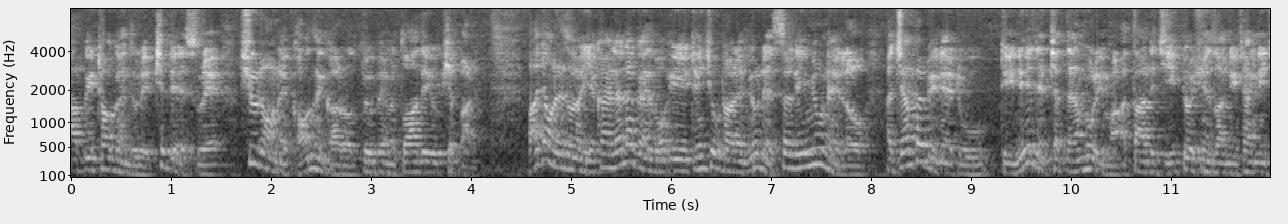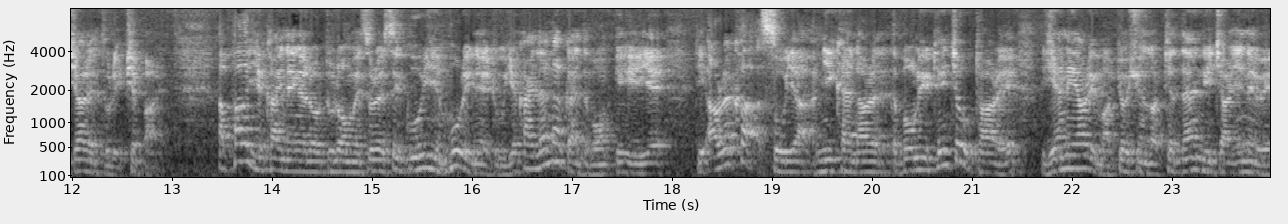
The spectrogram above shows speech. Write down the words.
အပိထောက်ခံသူတွေဖြစ်တယ်ဆိုတော့ရှုထောင့်နဲ့ခေါင်းစဉ်ကတော့တွေ့ဖယ်မသွားသေးဘူးဖြစ်ပါတယ်။ ဘာကြောင့်လဲဆိုရင်ရခိုင်လက်နက်ကင်သဘော AA ထင်းချုပ်ထားတဲ့မြို့နယ်14မြို့နယ်လုံးအကြမ်းဖက်တွေနဲ့အတူဒီနေ့စဉ်ဖြတ်တန်းမှုတွေမှာအသာတကြီးပျော်ရွှင်စွာနေထိုင်နေကြတဲ့သူတွေဖြစ်ပါတယ်။အဖရခိုင်နိုင်ငံတော်ထူထောင်မယ်ဆိုတဲ့စိတ်ကူးရင်မှုတွေနဲ့အတူရခိုင်လက်နက်ကန်တပုံ AA ရဲ့ဒီအရက်ခအစိုးရအမိခံထားတဲ့တပုံတွေထင်းချုပ်ထားတဲ့ရန်နေရတွေမှာပျော်ရွှင်စွာဖြတ်တန်းနေကြရင်းနဲ့ပဲ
